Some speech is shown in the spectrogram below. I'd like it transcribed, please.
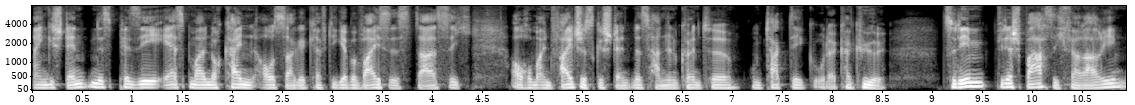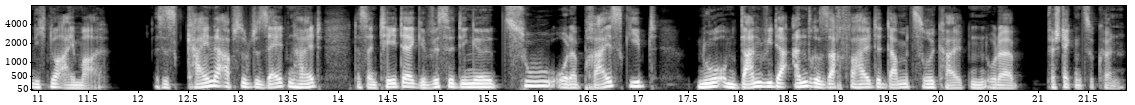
ein Geständnis per se erstmal noch kein aussagekräftiger Beweis ist, da es sich auch um ein falsches Geständnis handeln könnte, um Taktik oder Kalkül. Zudem widersprach sich Ferrari nicht nur einmal. Es ist keine absolute Seltenheit, dass ein Täter gewisse Dinge zu oder preisgibt, nur um dann wieder andere Sachverhalte damit zurückhalten oder verstecken zu können.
